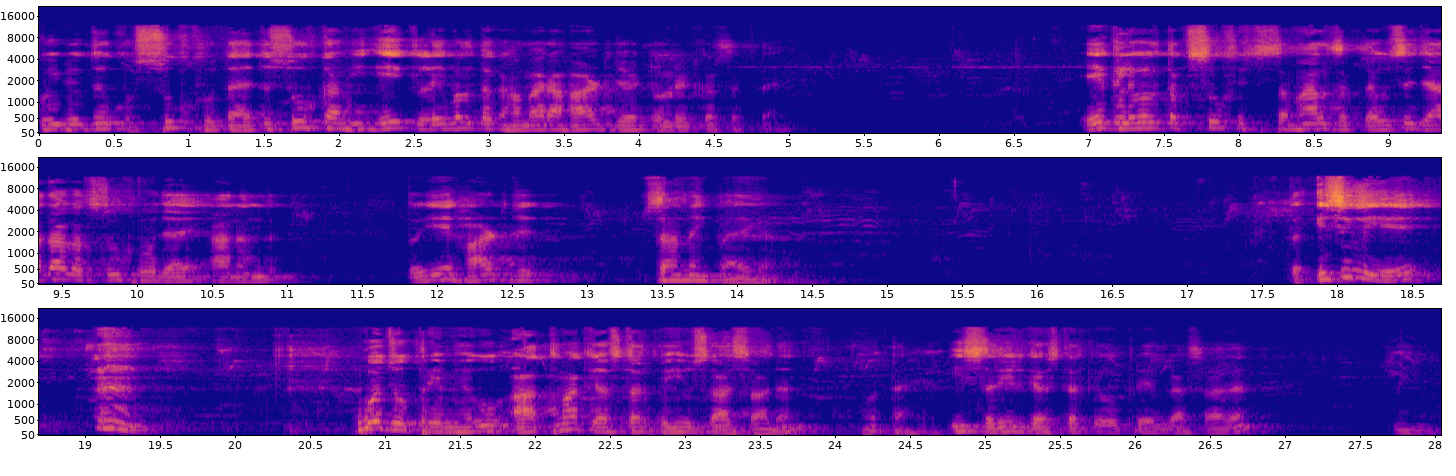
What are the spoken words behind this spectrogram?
कोई व्यक्ति को सुख होता है तो सुख का भी एक लेवल तक हमारा हार्ट जो है टॉलरेट कर सकता है। एक लेवल तक सुख संभाल सकता है। उससे ज़्यादा अगर सुख हो जाए आनंद तो ये हार्ट सह नहीं पाएगा। तो इसीलिए वो जो प्रेम है, वो आत्मा के स्तर पे ही उसका आस्वादन होता है। इस शरीर के स्तर पे वो प्रेम का आस्वादन नहीं होता।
